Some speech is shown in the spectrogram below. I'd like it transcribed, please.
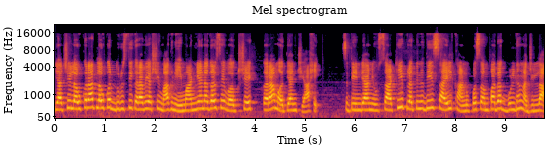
याची लवकरात लवकर दुरुस्ती करावी अशी मागणी मान्य नगरसेवक शेख करामत यांची आहे. सिटी इंडिया न्यूजसाठी प्रतिनिधी साहिल खान उपसंपादक बुलढाणा जिल्हा.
